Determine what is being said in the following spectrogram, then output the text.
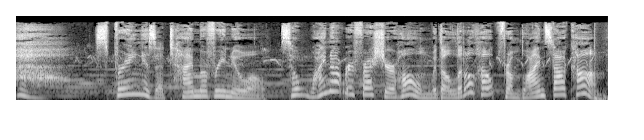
Spring is a time of renewal, so why not refresh your home with a little help from Blinds.com?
